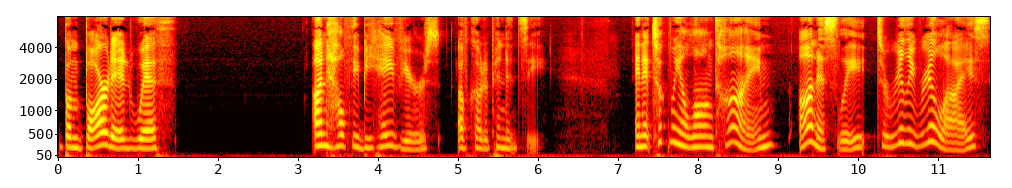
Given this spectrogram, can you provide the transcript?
bombarded with unhealthy behaviors of codependency. And it took me a long time, honestly, to really realize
